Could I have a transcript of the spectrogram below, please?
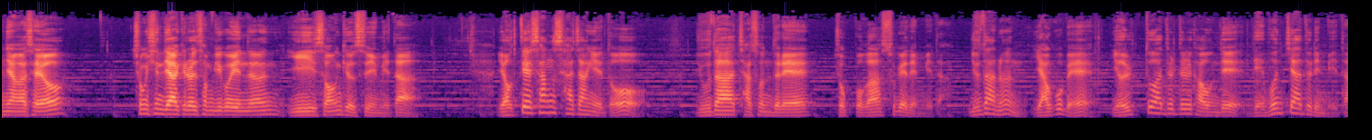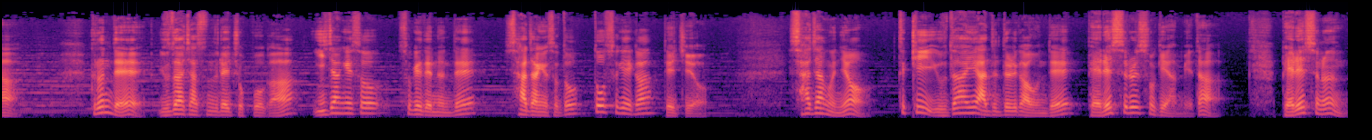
안녕하세요. 총신대학교를 섬기고 있는 이희성 교수입니다. 역대상 사장에도 유다 자손들의 족보가 소개됩니다. 유다는 야곱의 열두 아들들 가운데 네 번째 아들입니다. 그런데 유다 자손들의 족보가 2장에서 소개됐는데 4장에서도 또 소개가 되지요. 4장은요, 특히 유다의 아들들 가운데 베레스를 소개합니다. 베레스는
